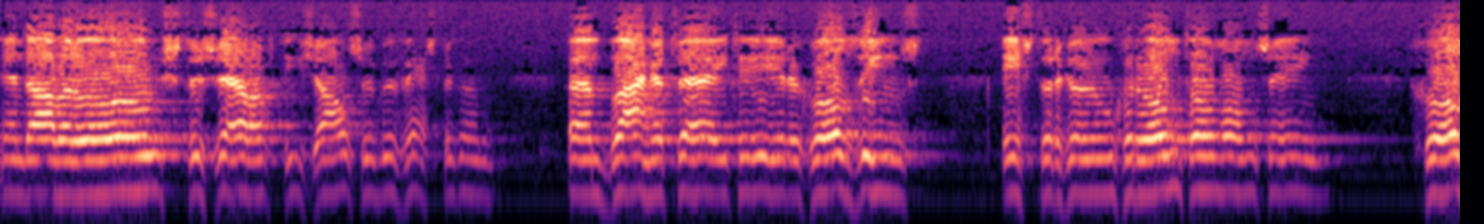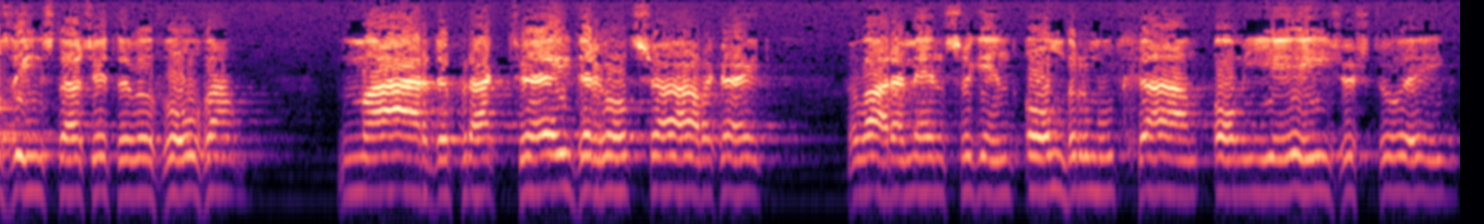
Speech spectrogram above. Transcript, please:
En de Allerhoogste zelf, die zal ze bevestigen. Een bange tijd, Heere, godsdienst, is er genoeg rondom ons heen. Godsdienst, daar zitten we vol van. Maar de praktijk der godzaligheid, waar een in onder moet gaan om Jezus te leven.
